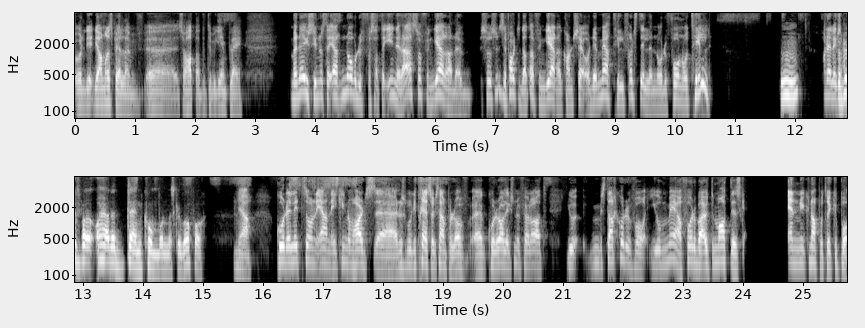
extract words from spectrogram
og de, de andre spillene uh, som har hatt dette type gameplay. Men det jeg synes det er at når du får satt deg inn i det, så fungerer det Så syns jeg faktisk dette fungerer kanskje, og det er mer tilfredsstillende når du får noe til. Mm. For det er Så liksom plutselig bare Å ja, det er den komboen vi skal gå for. Ja. hvor det er litt sånn igjen i Kingdom Hearts eh, Du skal bruke tre som eksempel, eh, hvor du da liksom du føler at jo sterkere du får, jo mer får du bare automatisk en ny knapp å trykke på.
